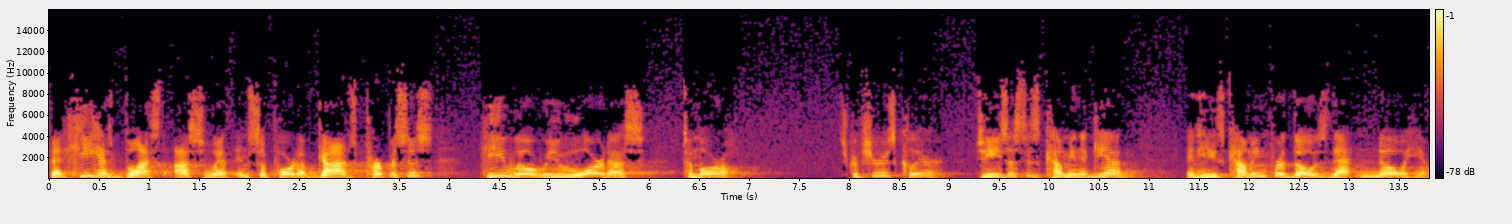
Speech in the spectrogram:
that He has blessed us with in support of God's purposes, He will reward us tomorrow. Scripture is clear. Jesus is coming again, and He's coming for those that know Him.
